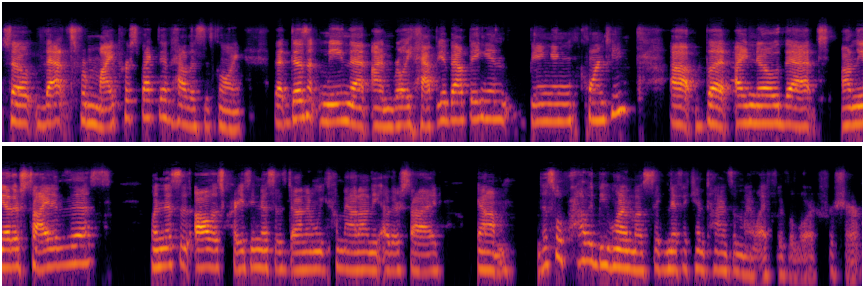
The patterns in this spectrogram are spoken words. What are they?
so that's from my perspective how this is going. That doesn't mean that I'm really happy about being in being in quarantine. Uh, but I know that on the other side of this, when this is all this craziness is done and we come out on the other side, um, this will probably be one of the most significant times in my life with the Lord for sure.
